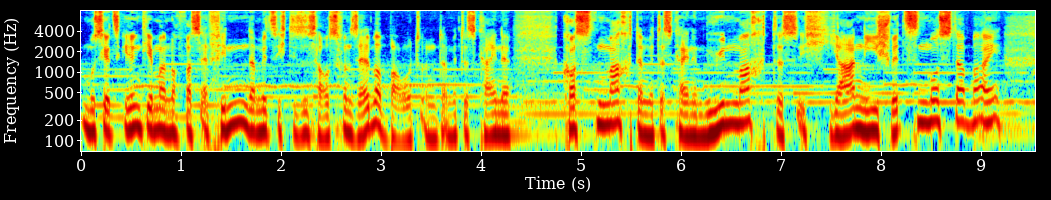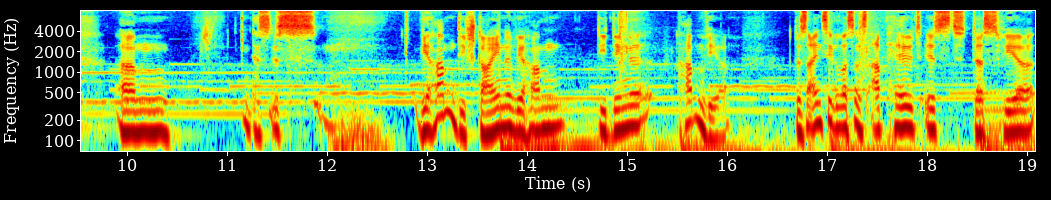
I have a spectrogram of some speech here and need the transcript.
muss jetzt irgendjemand noch was erfinden, damit sich dieses Haus von selber baut und damit es keine Kosten macht, damit es keine Mühen macht, dass ich ja nie schwitzen muss dabei. Ähm, das ist, wir haben die Steine, wir haben die Dinge, haben wir. Das Einzige, was uns abhält, ist, dass wir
